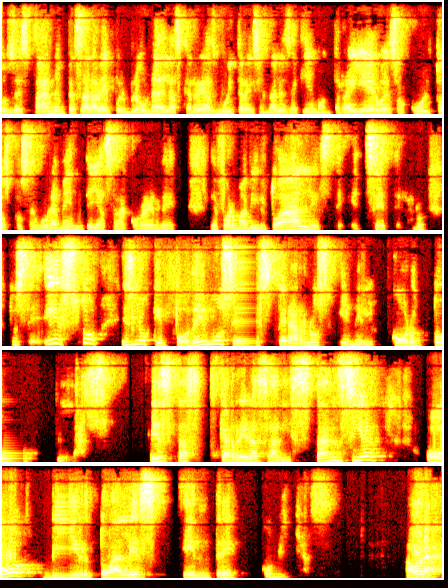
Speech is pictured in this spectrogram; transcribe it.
Entonces van a empezar a ver, por ejemplo, una de las carreras muy tradicionales aquí en Monterrey, Héroes Ocultos, pues seguramente ya se va a correr de, forma virtual, este, etcétera. Entonces, esto es lo que podemos esperarnos en el corto plazo. Estas carreras a distancia o virtuales, entre comillas. Ahora,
